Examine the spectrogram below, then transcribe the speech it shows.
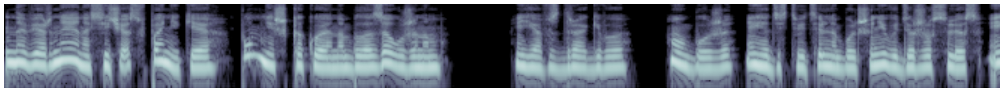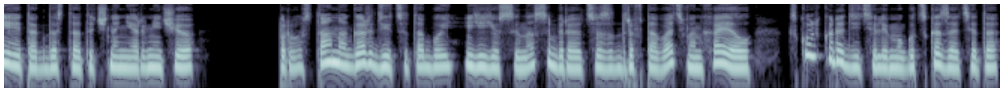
Наверное, она сейчас в панике. Помнишь, какой она была за ужином? Я вздрагиваю. О боже, я действительно больше не выдержу слез. Я и так достаточно нервничаю. Просто она гордится тобой. Ее сына собираются задрафтовать в НХЛ. Сколько родителей могут сказать это?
